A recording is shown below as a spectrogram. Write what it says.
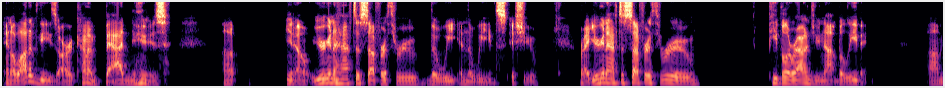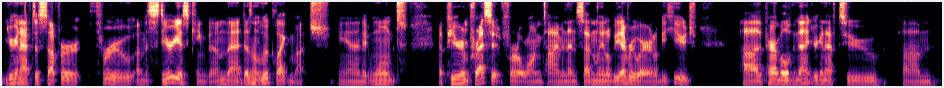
And a lot of these are kind of bad news. Uh, you know you're going to have to suffer through the wheat and the weeds issue right? You're going to have to suffer through people around you not believing um, you're going to have to suffer through a mysterious kingdom that doesn't look like much and it won't appear impressive for a long time and then suddenly it'll be everywhere it'll be huge uh, the parable of the net, you're going to have to um,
